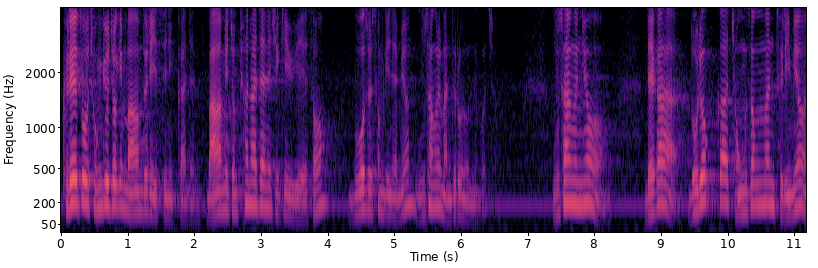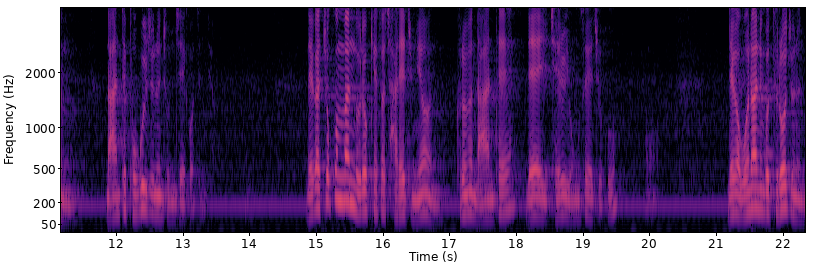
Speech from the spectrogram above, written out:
그래도 종교적인 마음들이 있으니까는 마음이 좀 편안해지기 위해서 무엇을 섬기냐면 우상을 만들어 놓는 거죠. 우상은요, 내가 노력과 정성만 들이면 나한테 복을 주는 존재거든요. 내가 조금만 노력해서 잘해주면 그러면 나한테 내 죄를 용서해주고 어, 내가 원하는 거 들어주는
